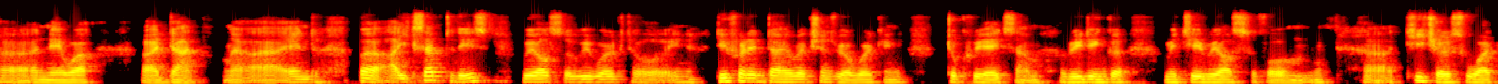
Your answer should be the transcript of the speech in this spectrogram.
uh, never uh, done. Uh, and uh, except this, we also we worked uh, in different directions. We are working to create some reading uh, materials for um, uh, teachers who are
